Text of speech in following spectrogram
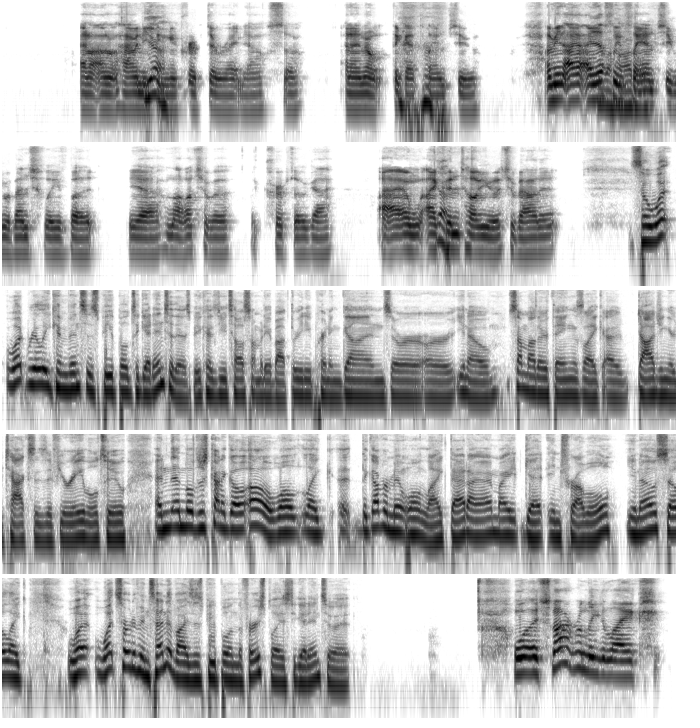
I don't, I don't have anything yeah. in crypto right now. So, and I don't think I plan to. I mean, I, I definitely plan to eventually, but yeah, I'm not much of a like, crypto guy. I I yeah. couldn't tell you much about it. So what what really convinces people to get into this? Because you tell somebody about 3D printing guns or or you know some other things like uh, dodging your taxes if you're able to, and then they'll just kind of go, oh well, like uh, the government won't like that. I, I might get in trouble, you know. So like, what what sort of incentivizes people in the first place to get into it? Well, it's not really like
